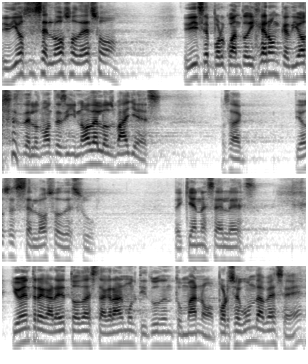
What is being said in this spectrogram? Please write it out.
Y Dios es celoso de eso. Y dice, por cuanto dijeron que Dios es de los montes y no de los valles. O sea, Dios es celoso de su, de quiénes Él es yo entregaré toda esta gran multitud en tu mano. Por segunda vez, ¿eh?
